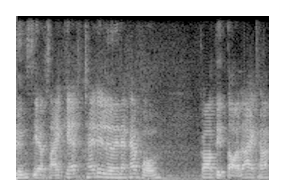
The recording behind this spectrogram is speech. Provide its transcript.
ถึงเสียบสายแก๊สใช้ได้เลยนะครับผมก็ติดต่อได้ครับ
